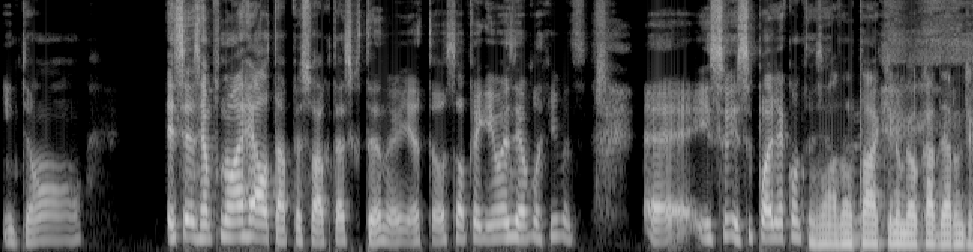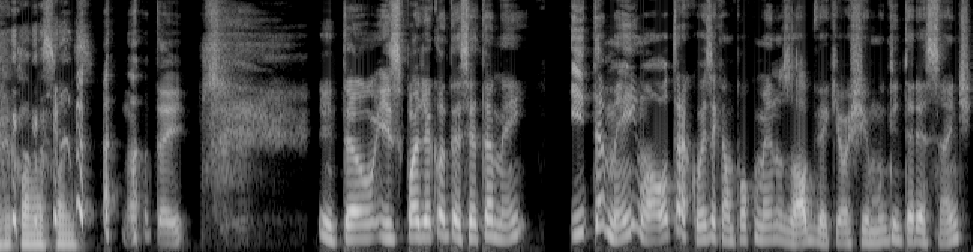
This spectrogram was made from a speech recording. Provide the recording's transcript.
Então, esse exemplo não é real, tá, pessoal que tá escutando aí? Eu tô, só peguei um exemplo aqui, mas é, isso, isso pode acontecer. Vou anotar aqui no meu caderno de reclamações. Anota aí. Então, isso pode acontecer também. E também uma outra coisa que é um pouco menos óbvia, que eu achei muito interessante,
